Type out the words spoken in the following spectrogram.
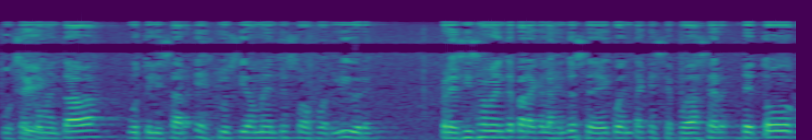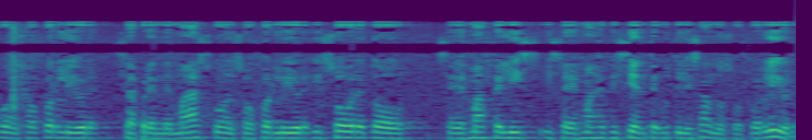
usted comentaba, utilizar exclusivamente software libre, precisamente para que la gente se dé cuenta que se puede hacer de todo con el software libre, se aprende más con el software libre y sobre todo se es más feliz y se es más eficiente utilizando software libre.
